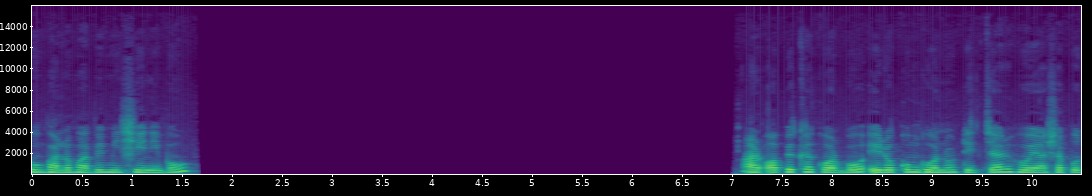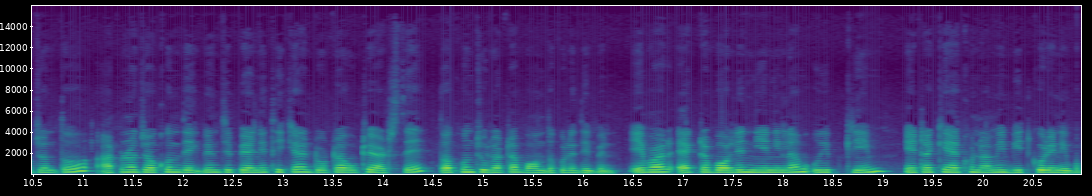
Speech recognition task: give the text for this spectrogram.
খুব ভালোভাবে মিশিয়ে নিব। আর অপেক্ষা করব এরকম ঘন টেক্সচার হয়ে আসা পর্যন্ত। আপনারা যখন দেখবেন যে প্যানে থেকে ডোটা উঠে আসছে, তখন চুলাটা বন্ধ করে দেবেন। এবার একটা বলে নিয়ে নিলাম হুইপ ক্রিম এটাকে এখন আমি বিট করে নিব।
